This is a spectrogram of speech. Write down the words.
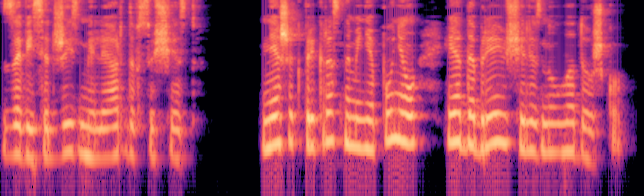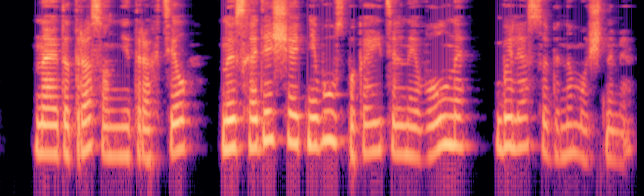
зависит жизнь миллиардов существ. Нешек прекрасно меня понял и одобряюще лизнул ладошку. На этот раз он не трахтел, но исходящие от него успокоительные волны были особенно мощными.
